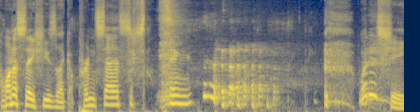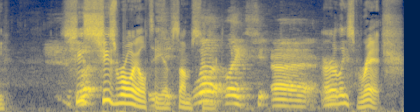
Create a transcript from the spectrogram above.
I want to say she's like a princess or something. what is she? She's Well, she's royalty of some sort, Well, like, she, uh, or at least rich.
